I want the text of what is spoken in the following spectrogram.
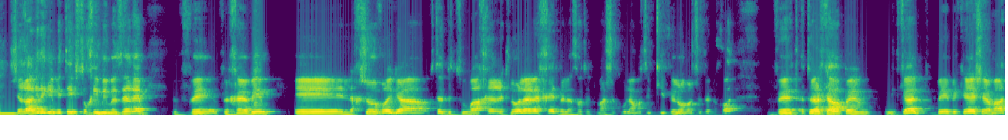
שרק דגים מתים שוחים עם הזרם, ו- וחייבים אה, לחשוב רגע קצת בצורה אחרת, לא ללכת ולעשות את מה שכולם עושים כי זה לא אומר שזה נכון, ואת יודעת כמה פעמים נתקלת בכאלה שאמרת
